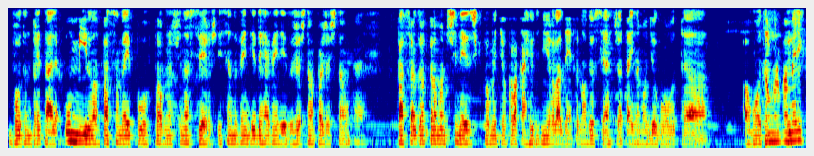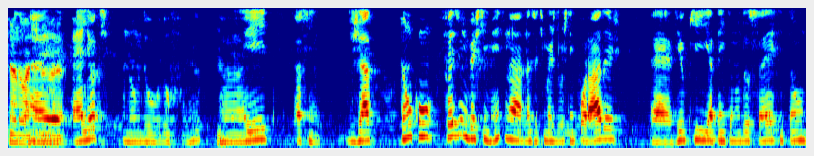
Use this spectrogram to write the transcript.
voltando para a Itália, o Milan passando aí por problemas financeiros e sendo vendido e revendido gestão após gestão. Passou agora pela mão dos chineses que prometiam colocar rio de dinheiro lá dentro, não deu certo, já está aí na mão de alguma outra. Alguma É outra um grupo americano, eu acho. agora. É, Elliot, o nome do, do fundo. Ah, e, assim, já estão com. fez um investimento na- nas últimas duas temporadas, é, viu que até então não deu certo, então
